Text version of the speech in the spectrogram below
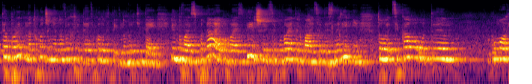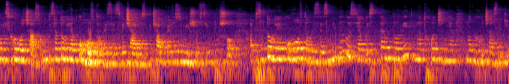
от, е, темпоритм надходження нових людей в колектив, нових дітей. Він буває спадає, буває збільшується, буває тримається десь на рівні. То цікаво, от. ем, в умовах військового часу, ну після того, як оговталися, звичайно, спочатку я розумію, що всіх пройшло, а після того, як оговталися, змінилось якось темпоритм надходження нових учасників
